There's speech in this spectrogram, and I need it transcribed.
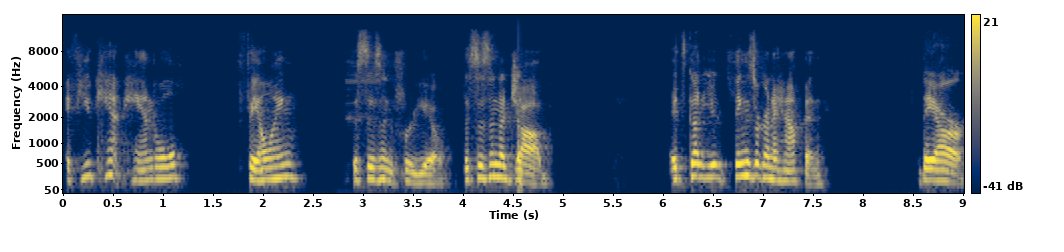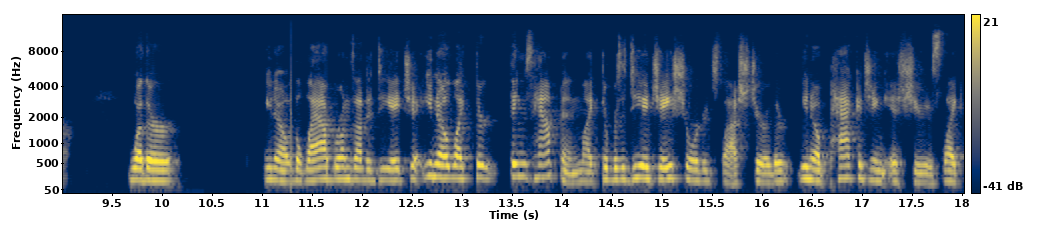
if you can't handle failing, this isn't for you. This isn't a job. It's gonna things are gonna happen. They are, whether you know the lab runs out of dha you know like there things happen like there was a dha shortage last year there you know packaging issues like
